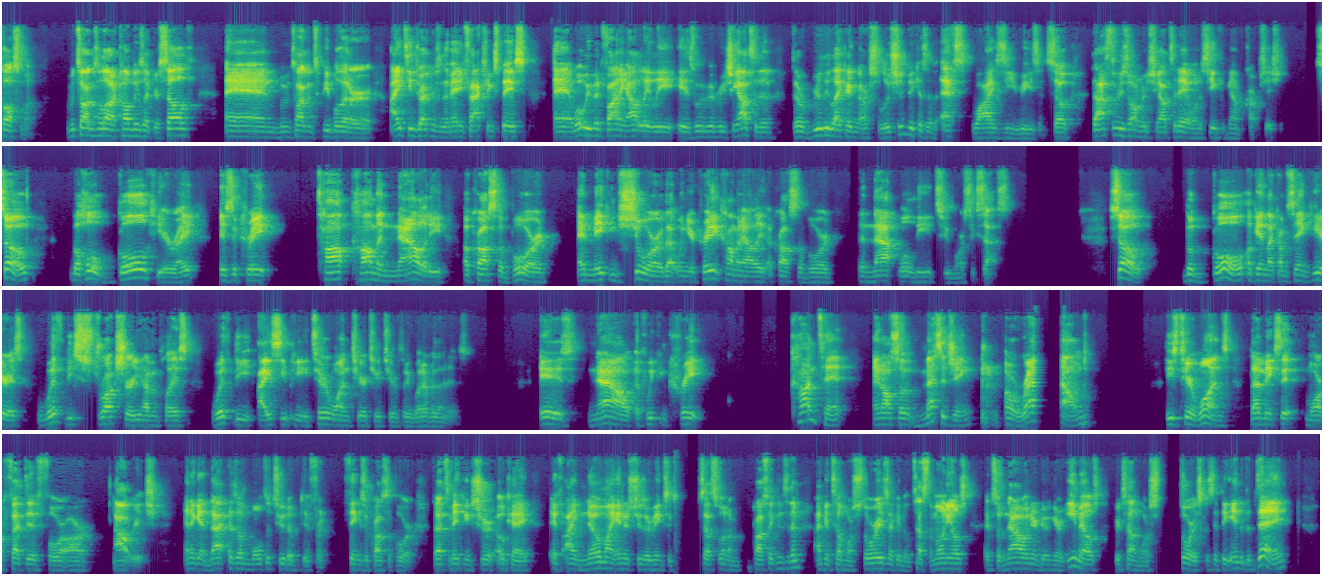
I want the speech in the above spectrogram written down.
call someone. We've been talking to a lot of companies like yourself, and we've been talking to people that are IT directors in the manufacturing space. And what we've been finding out lately is we've been reaching out to them. They're really liking our solution because of X, Y, Z reasons. So that's the reason I'm reaching out today. I want to see if we can have a conversation. So the whole goal here, right, is to create top commonality across the board and making sure that when you're creating commonality across the board, then that will lead to more success. So the goal, again, like I'm saying here, is with the structure you have in place, with the ICP, tier one, tier two, tier three, whatever that is, is now if we can create content and also messaging around these tier ones, that makes it more effective for our outreach. And again, that is a multitude of different things across the board. That's making sure, okay, if I know my industries are being successful and I'm prospecting to them, I can tell more stories, I can build testimonials. And so now when you're doing your emails, you're telling more stories because at the end of the day,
